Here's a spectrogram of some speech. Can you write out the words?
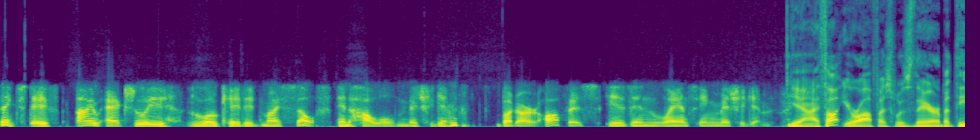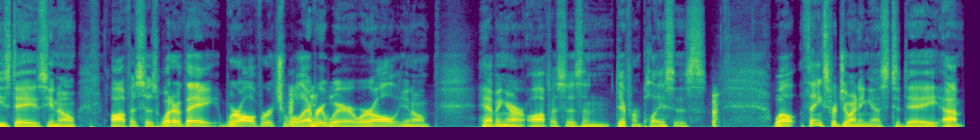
Thanks, Dave. I'm actually located myself in Howell, Michigan, but our office is in Lansing, Michigan. Yeah, I thought your office was there, but these days, you know, offices, what are they? We're all virtual everywhere. We're all, you know, having our offices in different places. Well, thanks for joining us today. Um,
